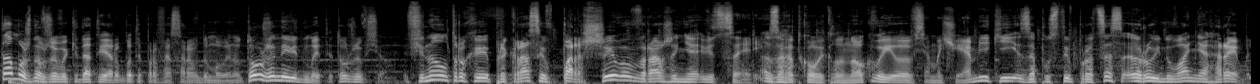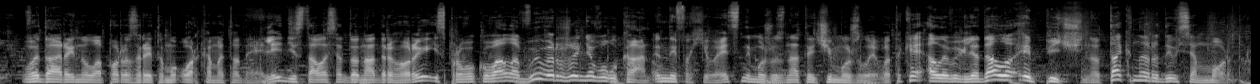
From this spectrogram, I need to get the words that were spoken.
Та можна вже викидати роботи професора в домовину. То вже не відмити, то вже все. Фінал трохи прикрасив паршиве враження від серії. Загадковий клинок виявився мечем, який запустив процес руйнування греблі. Вода ринула по розритому орками тонелі, дісталася до надр гори і спровокувала виверження вулкану. Не фахівець, не можу знати, чи можливо таке, але виглядало епічно. Так народився Мордор.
